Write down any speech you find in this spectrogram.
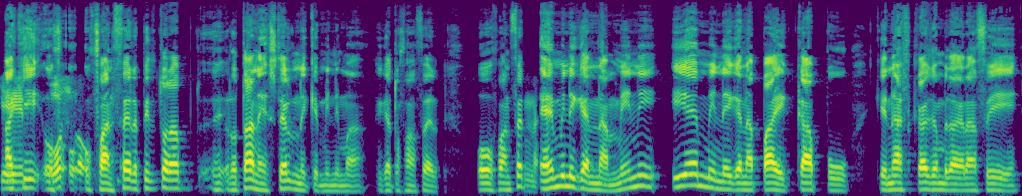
Και ο, όσο... ο, Φανφέρ, επειδή τώρα ε, ρωτάνε, στέλνουν και μήνυμα για το Φανφέρ. Ο Φανφέρ ναι. έμεινε για να μείνει ή έμεινε για να πάει κάπου και να έρθει κάποια μεταγραφή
